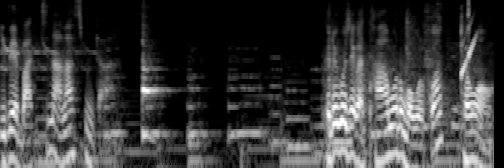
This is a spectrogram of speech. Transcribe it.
입에 맞진 않았습니다. 그리고 제가 다음으로 먹을 건 병어.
